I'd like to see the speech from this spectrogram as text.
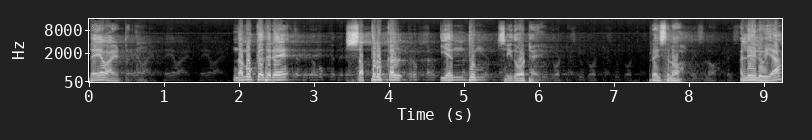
ദയവായിട്ട്. നമുക്കെതിരെ ശത്രുക്കൾ എന്തും ചെയ്തോട്ടെ. പ്രൈസലോ അല്ലേലൂയ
